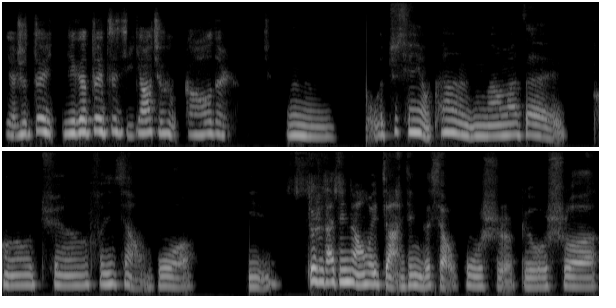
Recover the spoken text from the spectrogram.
也是对一个对自己要求很高的人。嗯，我之前有看你妈妈在朋友圈分享过，你就是她经常会讲一些你的小故事，比如说。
